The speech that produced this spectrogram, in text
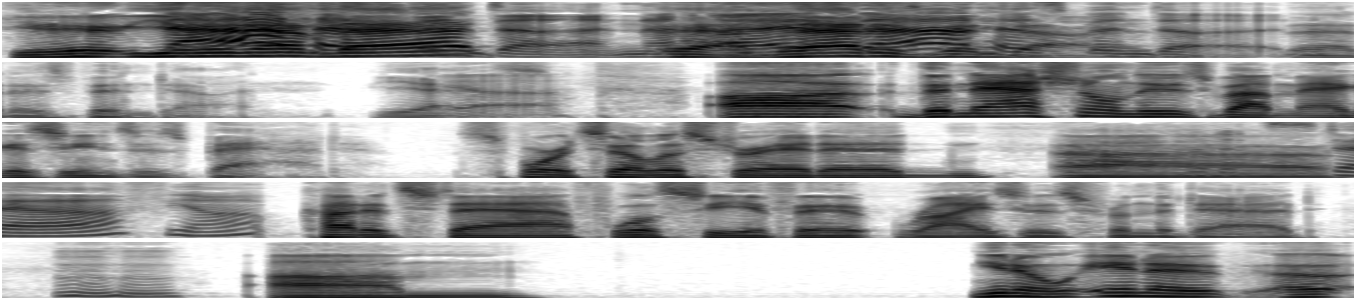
You, you didn't have that. been done. Yeah, I- that, that has, been, has done. been done. That has been done. Yes. Yeah. Uh, the national news about magazines is bad. Sports Illustrated, uh, it's staff, yeah. cut its staff. We'll see if it rises from the dead. hmm Um, you know, in a, uh,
